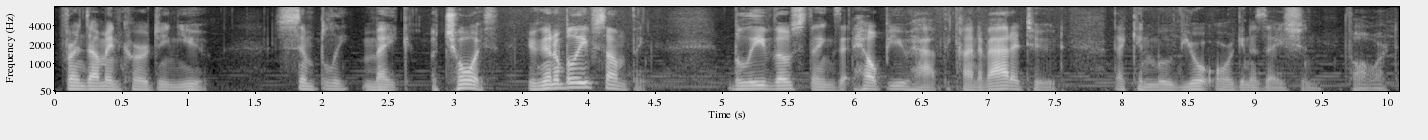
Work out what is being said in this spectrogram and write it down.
Friends, I'm encouraging you simply make a choice. You're going to believe something. Believe those things that help you have the kind of attitude that can move your organization forward.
